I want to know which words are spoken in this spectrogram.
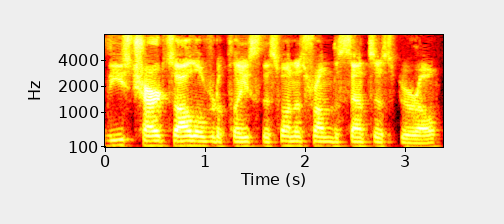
these charts all over the place. This one is from the Census Bureau,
